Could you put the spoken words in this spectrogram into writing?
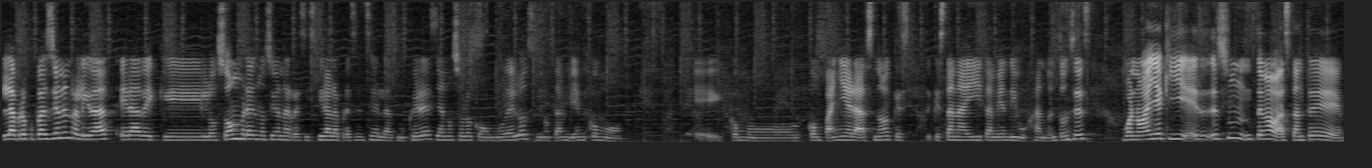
la preocupación en realidad era de que los hombres no se iban a resistir a la presencia de las mujeres, ya no solo como modelos, sino también como, eh, como compañeras, ¿no? Que, que, están ahí también dibujando. Entonces, bueno, hay aquí, es un tema bastante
